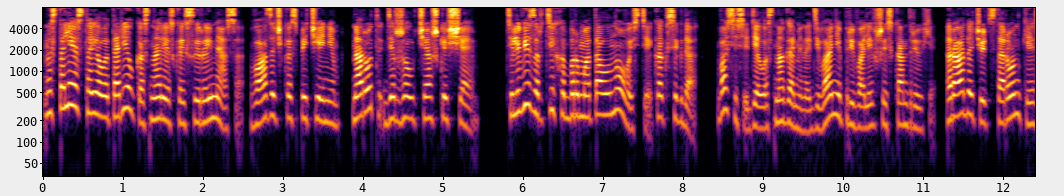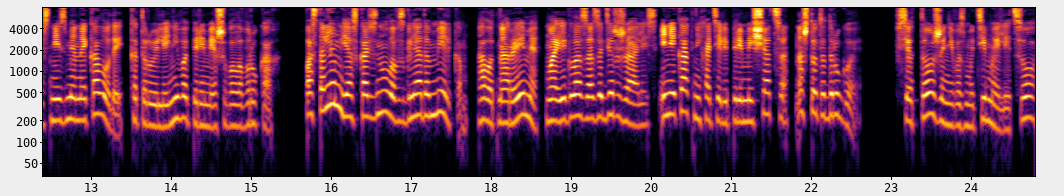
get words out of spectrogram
На столе стояла тарелка с нарезкой сыра и мяса, вазочка с печеньем, народ держал чашки с чаем. Телевизор тихо бормотал новости, как всегда. Вася сидела с ногами на диване, привалившись к Андрюхе. Рада чуть в сторонке с неизменной колодой, которую лениво перемешивала в руках. По остальным я скользнула взглядом мельком, а вот на Рэме мои глаза задержались и никак не хотели перемещаться на что-то другое. Все то же невозмутимое лицо,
